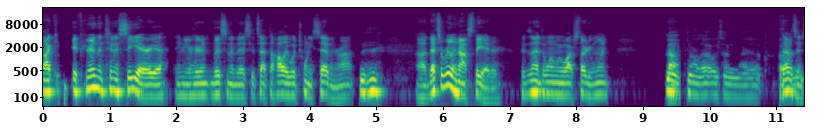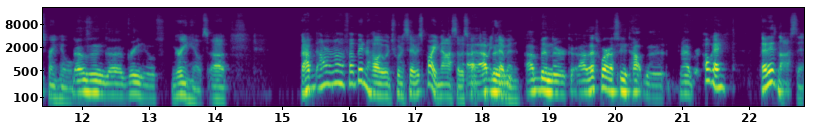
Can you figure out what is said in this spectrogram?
like if you're in the Tennessee area and you're hearing, listening to this, it's at the Hollywood 27, right? Mm-hmm. Uh, that's a really nice theater. Isn't that the one we watched 31? No, no, that was in. Uh, That was in Spring Hill. That was in uh, Green Hills. Green Hills. Uh, I, I don't know if I've been to Hollywood 27. It's probably nice though. It's I, have been, I've been there. Uh, that's where I seen Top Gun at Maverick. Okay, that is nice then.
